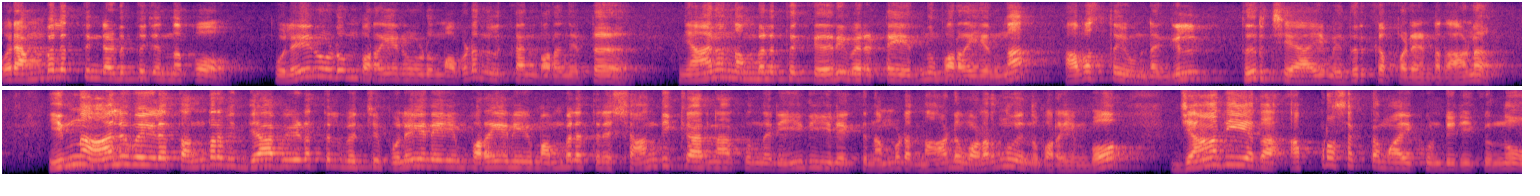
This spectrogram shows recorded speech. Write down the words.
ഒരമ്പലത്തിന്റെ അടുത്ത് ചെന്നപ്പോൾ പുലയനോടും പറയനോടും അവിടെ നിൽക്കാൻ പറഞ്ഞിട്ട് ഞാനും അമ്പലത്തിൽ കയറി വരട്ടെ എന്ന് പറയുന്ന അവസ്ഥയുണ്ടെങ്കിൽ തീർച്ചയായും എതിർക്കപ്പെടേണ്ടതാണ്. ഇന്ന് ആലുവയിലെ തന്ത്രവിദ്യാപീഠത്തിൽ വെച്ച് പുലയനെയും പറയനെയും അമ്പലത്തിലെ ശാന്തിക്കാരനാക്കുന്ന രീതിയിലേക്ക് നമ്മുടെ നാട് വളർന്നു എന്ന് പറയുമ്പോൾ ജാതീയത അപ്രസക്തമായി കൊണ്ടിരിക്കുന്നു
